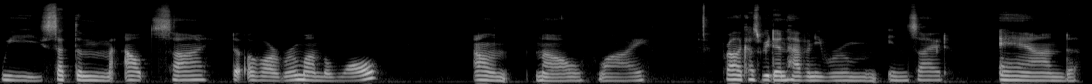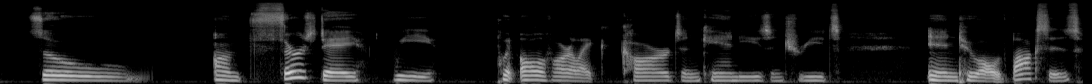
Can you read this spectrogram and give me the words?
we set them outside of our room on the wall. I don't know why. Probably because we didn't have any room inside. And so on Thursday, we put all of our like cards and candies and treats into all the boxes.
